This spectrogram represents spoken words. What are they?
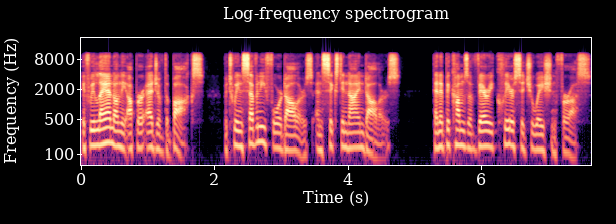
If we land on the upper edge of the box, between $74 and $69, then it becomes a very clear situation for us.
